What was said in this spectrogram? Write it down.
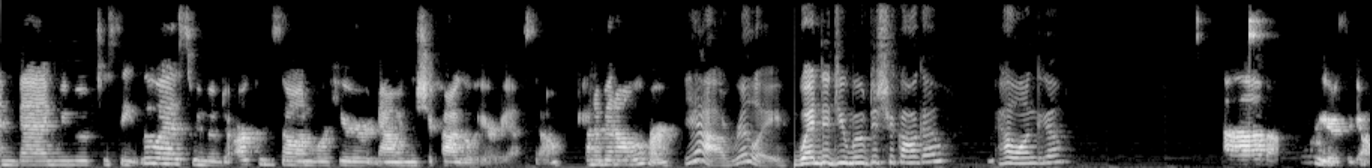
and then we moved to St. Louis. We moved to Arkansas, and we're here now in the Chicago area. So kind of been all over. yeah, really. When did you move to Chicago? How long ago? Uh, about four years ago.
